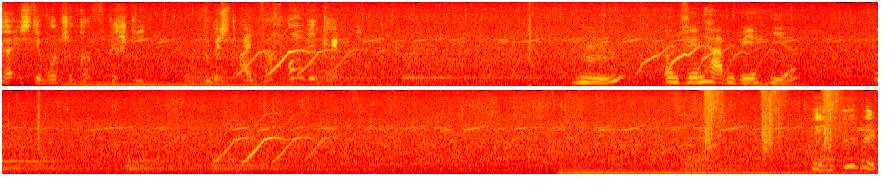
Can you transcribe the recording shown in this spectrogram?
der Äther ist dir wohl zu Kopf gestiegen. Du bist einfach umgekippt. Hm? Und wen haben wir hier? Den Übeltäter.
